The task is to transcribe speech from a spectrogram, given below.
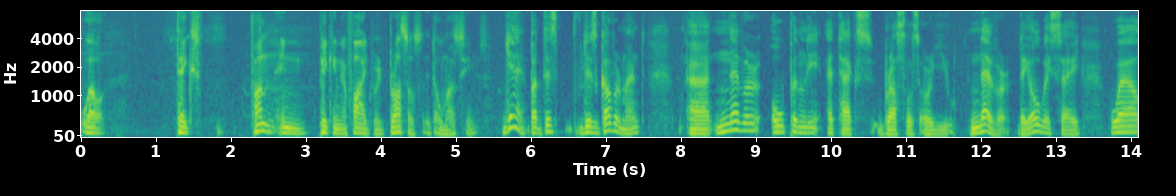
well, takes fun in picking a fight with Brussels. It almost seems. Yeah, but this this government uh, never openly attacks Brussels or EU. Never. They always say, "Well,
